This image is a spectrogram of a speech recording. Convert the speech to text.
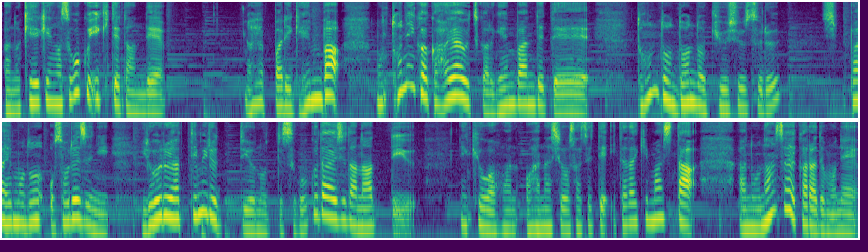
あの経験がすごく生きてたんでやっぱり現場もうとにかく早いうちから現場に出てどんどんどんどん吸収する。失敗も恐れずにいろいろやってみるっていうのってすごく大事だなっていう、ね、今日はお話をさせていただきましたあの何歳からでもね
